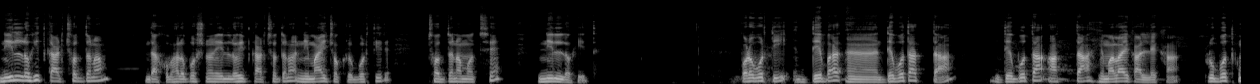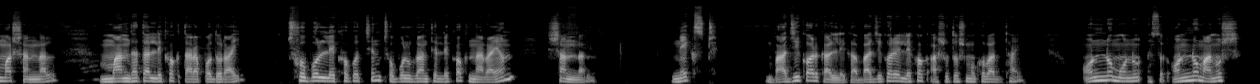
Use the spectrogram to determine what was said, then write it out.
নীল লোহিত কার ছদ্মনাম দেখো ভালো প্রশ্ন নীল লোহিত কার ছদ্মনাম নিমাই চক্রবর্তীর ছদ্মনাম হচ্ছে নীল লোহিত পরবর্তী দেবা দেবতাত্মা দেবতা আত্মা হিমালয় কার লেখা। প্রবোধ কুমার সান্যাল মান্ধাতার লেখক তারাপদ রায় ছোবল লেখক হচ্ছেন ছোবল গ্রন্থের লেখক নারায়ণ সান্যাল। নেক্সট বাজিকর কার লেখা? বাজিকরের লেখক আশুতোষ মুখোপাধ্যায় অন্য মনু sorry, অন্য মানুষ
